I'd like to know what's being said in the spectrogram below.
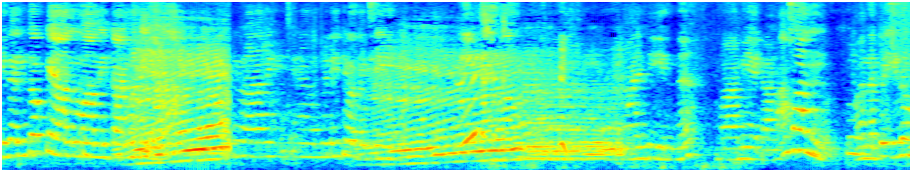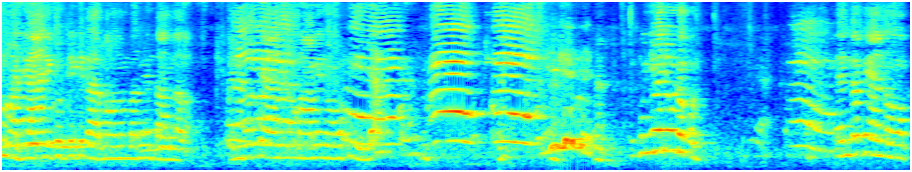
ഇതെന്തൊക്കെയാണ് മാമി കണ്ടില്ല മാമി ഏ, വിളിക്കുകയൊക്കെ ചെയ്യും ആന്റി ഇന്ന് മാമിയെ കാണാൻ വന്നു വന്നപ്പോ ഇത് ജാനിക്കുട്ടിക്ക് തരണമെന്നും പറഞ്ഞ് തന്നത് എന്തൊക്കെയാണെന്ന് മാമി നോക്കിയില്ല കുഞ്ഞോനോട് കൊടു എന്തൊക്കെയാന്ന് നോക്ക്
